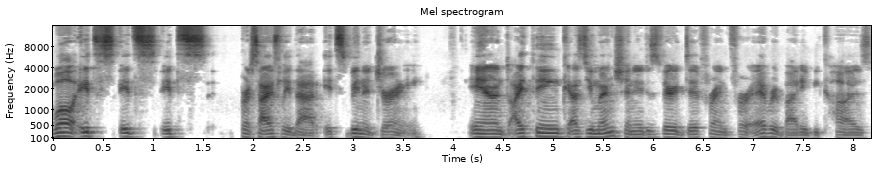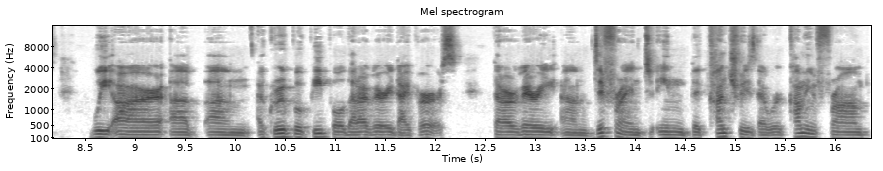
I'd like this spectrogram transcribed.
Well it's it's it's precisely that. It's been a journey. And i think as you mentioned it is very different for everybody because we are a, um, a group of people that are very diverse that are very um, different in the countries that we're coming from,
